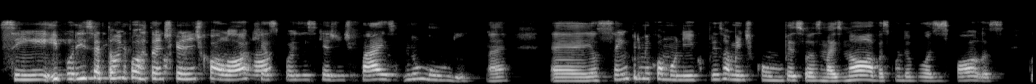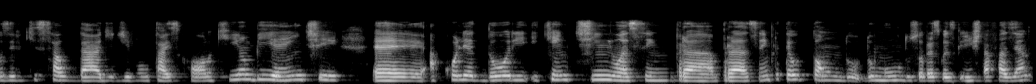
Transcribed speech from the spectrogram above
Sim, e por isso é tão importante que a gente coloque as coisas que a gente faz no mundo, né? É, eu sempre me comunico, principalmente com pessoas mais novas, quando eu vou às escolas, Inclusive, que saudade de voltar à escola, que ambiente é, acolhedor e, e, quentinho, assim, para sempre ter o tom do, do mundo sobre as coisas que a gente está fazendo.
